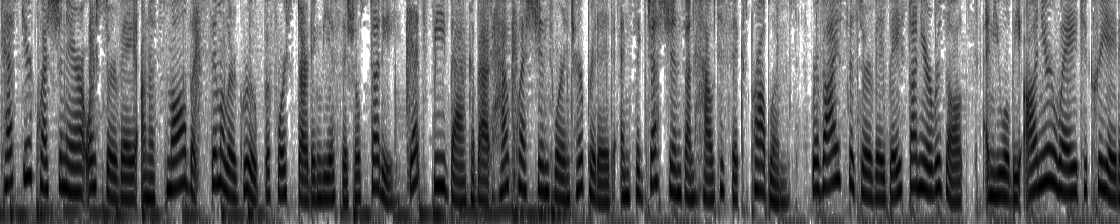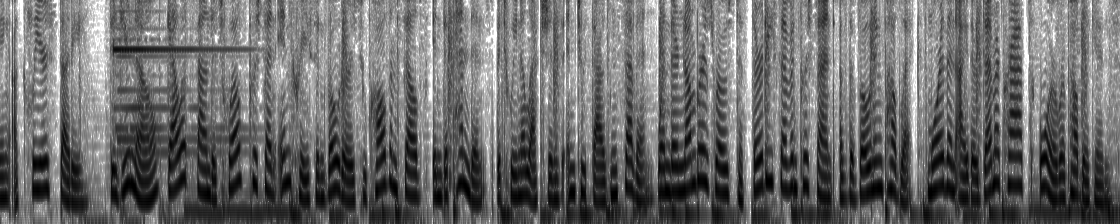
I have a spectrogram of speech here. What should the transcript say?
Test your questionnaire or survey on a small but similar group before starting the official study. Get feedback about how questions were interpreted and suggestions on how to fix problems. Revise the survey based on your results, and you will be on your way to creating a clear study. Did you know Gallup found a 12% increase in voters who call themselves independents between elections in 2007, when their numbers rose to 37% of the voting public, more than either Democrats or Republicans?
